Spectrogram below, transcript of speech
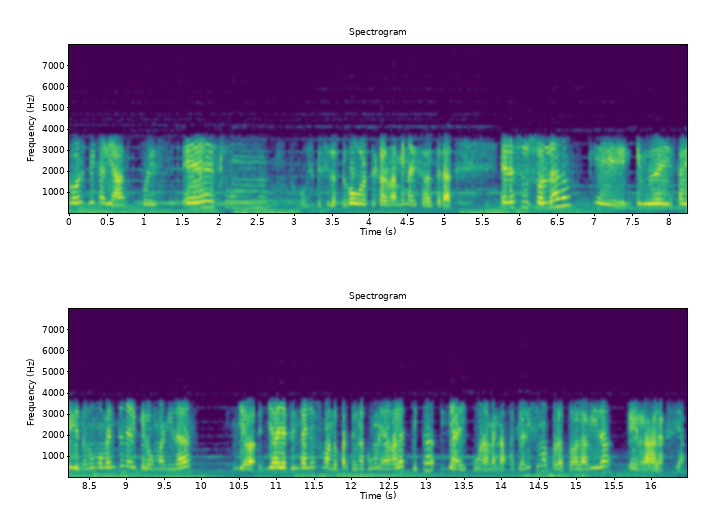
¿Cómo explicaría? Pues es un... Es que si lo explico, voy a explicar a mí, nadie se va a enterar. Eres un soldado que, que vive, está viviendo en un momento en el que la humanidad lleva, lleva ya 30 años formando parte de una comunidad galáctica y hay una amenaza clarísima para toda la vida en la galaxia.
